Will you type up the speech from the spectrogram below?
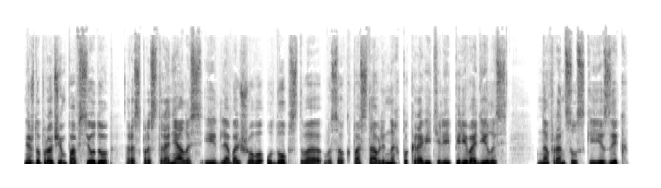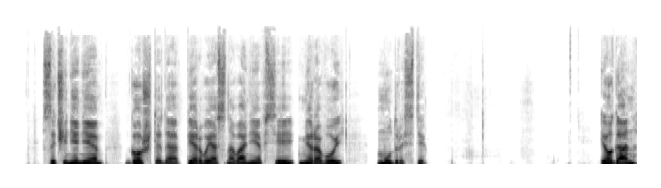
Между прочим, повсюду распространялось и для большого удобства высокопоставленных покровителей переводилось на французский язык сочинение Гоштеда «Первые основания всей мировой мудрости». Иоганн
